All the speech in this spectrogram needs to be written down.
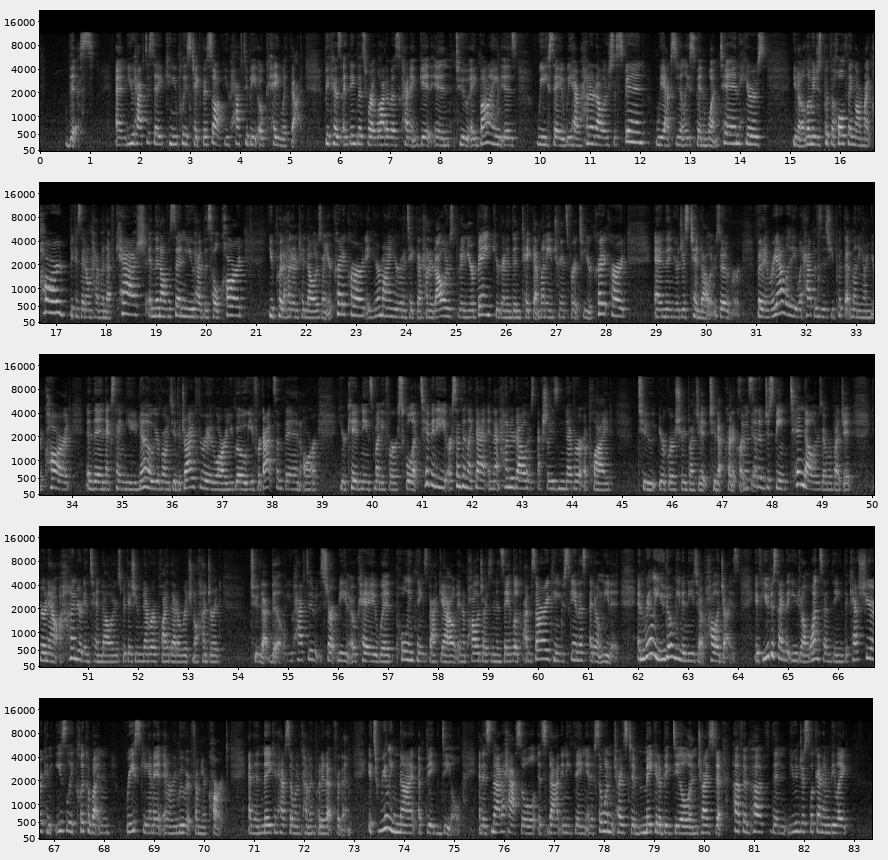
this. And you have to say, can you please take this off? You have to be okay with that. Because I think that's where a lot of us kind of get into a bind is we say we have $100 to spend, we accidentally spend 110 here's, you know, let me just put the whole thing on my card because I don't have enough cash. And then all of a sudden you have this whole card you put $110 on your credit card. In your mind, you're going to take that $100, put it in your bank. You're going to then take that money and transfer it to your credit card and then you're just $10 over. But in reality, what happens is you put that money on your card and then next thing you know, you're going through the drive through or you go, you forgot something or your kid needs money for a school activity or something like that. And that $100 actually is never applied to your grocery budget to that credit card. So instead of just being $10 over budget, you're now $110 because you never applied that original 100 to that bill. You have to start being okay with pulling things back out and apologizing and saying, look, I'm sorry, can you scan this? I don't need it. And really, you don't even need to apologize. If you decide that you don't want something, the cashier can easily click a button, rescan it, and remove it from your cart. And then they can have someone come and put it up for them. It's really not a big deal. And it's not a hassle, it's not anything. And if someone tries to make it a big deal and tries to huff and puff, then you can just look at them and be like,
